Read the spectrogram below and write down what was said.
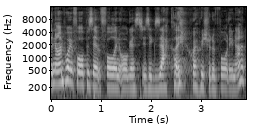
The 9.4% fall in August is exactly where we should have bought in at.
